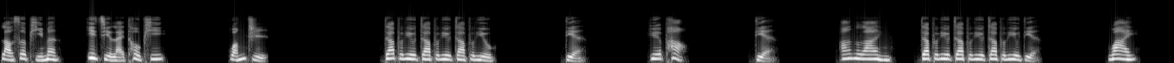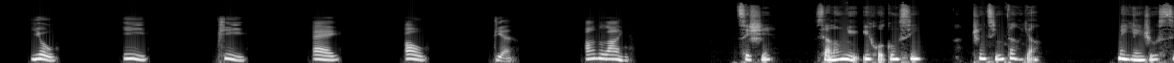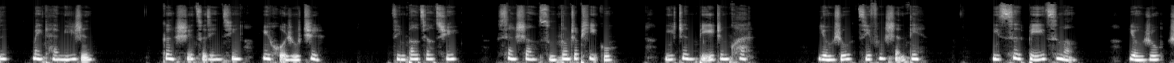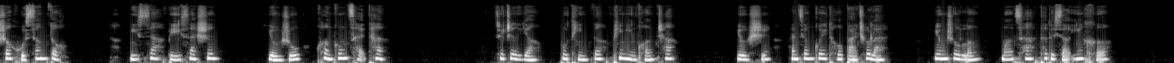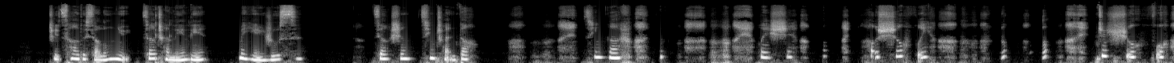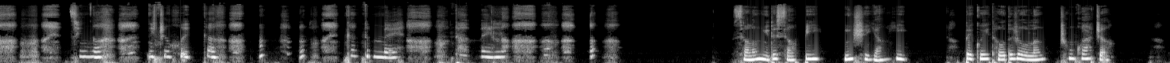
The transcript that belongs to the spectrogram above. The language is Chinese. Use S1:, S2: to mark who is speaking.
S1: 老色皮们，一起来透批！网址：w w w 点约炮点 online w w w 点 y u e p a o 点 online。
S2: 此时，小龙女欲火攻心，春情荡漾。媚眼如丝，媚态迷人，更使左剑清欲火如炙。紧抱娇躯，向上耸动着屁股，一阵比一阵快，有如疾风闪电；一次比一次猛，有如双虎相斗；一下比一下深，有如矿工踩炭。就这样不停的拼命狂插，有时还将龟头拔出来，用肉棱。摩擦他的小阴核，直操的小龙女娇喘连连，媚眼如丝，娇声轻喘道：“ 青儿，为师好舒服呀，真舒服！青儿，你真会干，干得美，太美了！”小龙女的小臂。饮水洋溢，被龟头的肉棱冲刮着，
